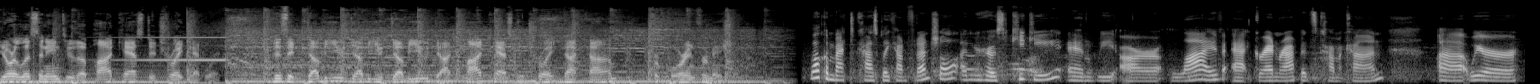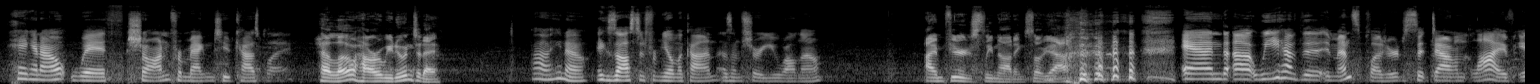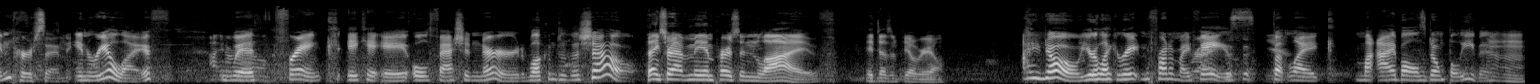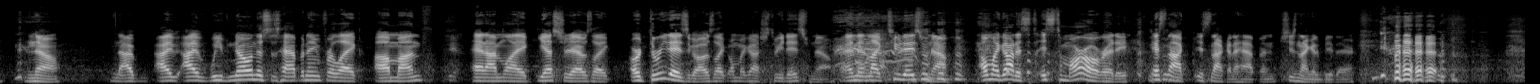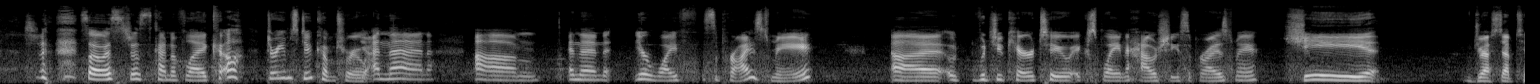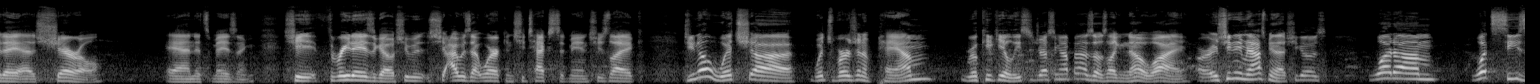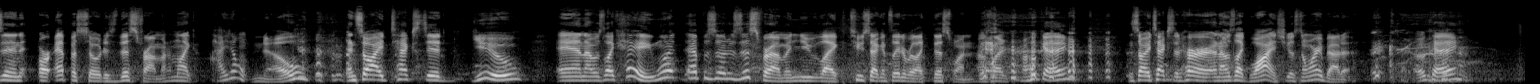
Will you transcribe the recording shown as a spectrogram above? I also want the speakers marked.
Speaker 1: You're listening to the Podcast Detroit Network. Visit www.podcastdetroit.com for more information.
Speaker 2: Welcome back to Cosplay Confidential. I'm your host, Kiki, and we are live at Grand Rapids Comic Con. Uh, we are hanging out with Sean from Magnitude Cosplay.
Speaker 3: Hello, how are we doing today?
Speaker 2: Uh, you know, exhausted from Youmacon, as I'm sure you all know.
Speaker 3: I'm furiously nodding, so yeah.
Speaker 2: And uh, we have the immense pleasure to sit down live in person, in real life, with Frank, aka Old Fashioned Nerd. Welcome to the show.
Speaker 4: Thanks for having me in person live. It doesn't feel real.
Speaker 2: I know, you're like right in front of my
Speaker 4: Right.
Speaker 2: face,
Speaker 4: Yeah.
Speaker 2: but like my eyeballs don't believe it.
Speaker 4: Mm-mm. No. No, I, I, I, we've known this is happening for like a month, and I'm like, yesterday I was like, or three days ago, I was like, oh my gosh, three days from now, and then like two days from now, oh my god, it's it's tomorrow already. It's not, it's not gonna happen. She's not gonna be there.
Speaker 2: so it's just kind of like oh, dreams do come true
Speaker 4: Yeah.
Speaker 2: and then um and then your wife surprised me uh would you care to explain how she surprised me
Speaker 4: She dressed up today as Cheryl, and it's amazing. She three days ago, she was she, I was at work, and she texted me, and she's like, "Do you know which uh, which version of Pam Rokiki Elise is dressing up as?" I was like, "No, why?" Or she didn't even ask me that. She goes, "What um." What season or episode is this from? And I'm like, I don't know. and so I texted you and I was like, hey, what episode is this from? And you, like, two seconds later were like, this one. I was like, okay. And so I texted her and I was like, why? She goes, don't worry about it. okay.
